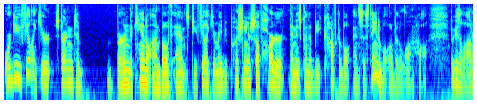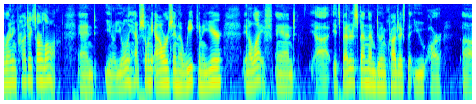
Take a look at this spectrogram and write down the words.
Or do you feel like you're starting to burn the candle on both ends? Do you feel like you're maybe pushing yourself harder than is going to be comfortable and sustainable over the long haul? Because a lot of writing projects are long, and you know you only have so many hours in a week, in a year, in a life, and uh, it's better to spend them doing projects that you are uh,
